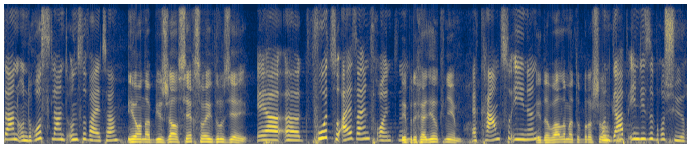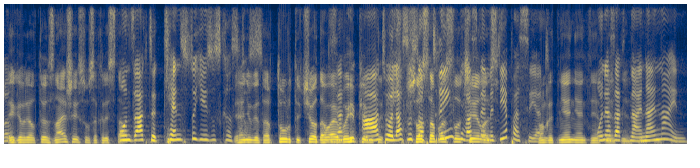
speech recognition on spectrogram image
Kasachstan und Russland und so weiter. И он объезжал всех своих друзей Er äh, fuhr zu all seinen и Freunden. приходил к ним Er kam zu и ihnen давал им эту und брошюрку. gab ihnen diese И Broschüre говорил, ты знаешь Иисуса Христа? und sagte, kennst du Jesus И они говорят, Christus? Артур, ты что, Und давай sagten, выпьем. Ты- Arthur, lass uns Что doch с тобой trinken, was denn mit случилось? dir passiert? Он говорит, нет, нет, нет, Und er нет, sagt, нет. nein, nein, nein.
